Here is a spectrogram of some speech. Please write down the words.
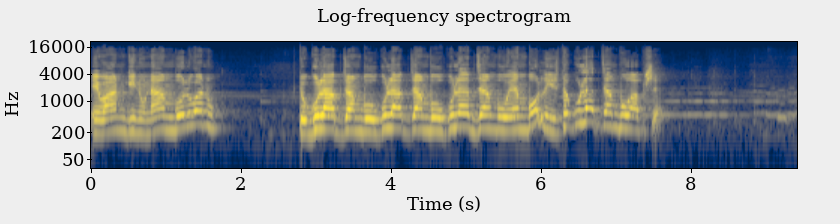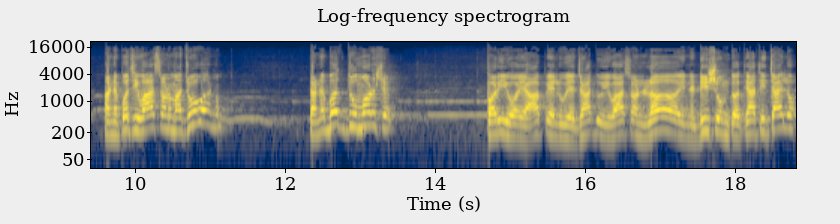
એ વાનગીનું નામ બોલવાનું. તું ગુલાબ જાંબુ ગુલાબ જાંબુ ગુલાબ જાંબુ એમ બોલીશ તો ગુલાબ જાંબુ આપશે. અને પછી વાસણમાં જોવાનું. તને બધું મળશે. પરીઓએ આપેલું એ જાદુઈ વાસણ લઈને ડીસુમ તો ત્યાંથી ચાલ્યો.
